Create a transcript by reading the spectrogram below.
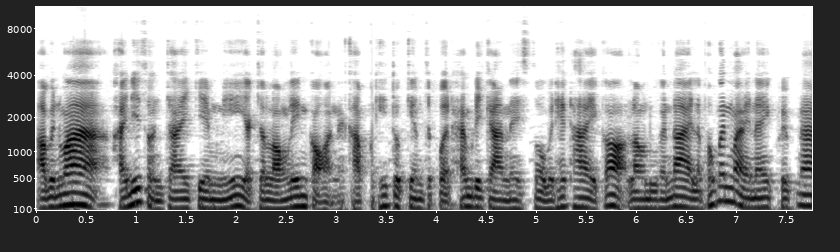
เอาเป็นว่าใครที่สนใจเกมนี้อยากจะลองเล่นก่อนนะครับ ที่ตัวเกมจะเปิดให้บริการในสโตร์ประเทศไทยก็ลองดูกันได้ แล้วพบกันใหม่ในคลิปหน้า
